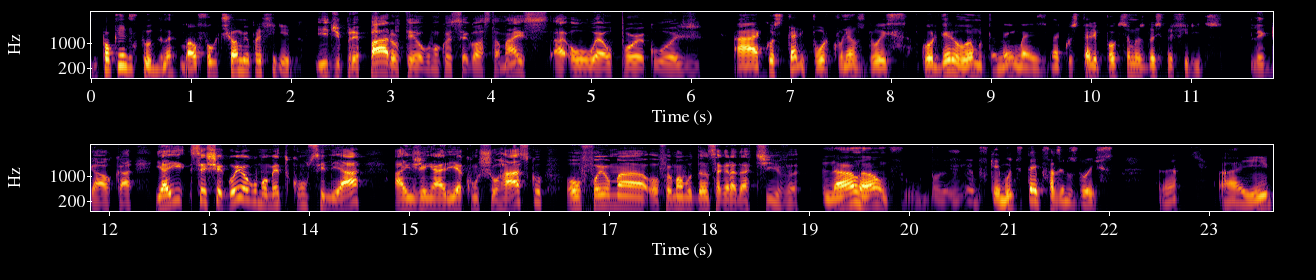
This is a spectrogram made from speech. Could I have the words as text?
um pouquinho de tudo, né? Mas o fogo de chão é meu preferido. E de preparo, tem alguma coisa que você gosta mais? Ah, ou é o porco hoje? Ah, é costela e porco, né? Os dois. Cordeiro eu amo também, mas, mas costela e porco são meus dois preferidos. Legal, cara. E aí, você chegou em algum momento conciliar a engenharia com churrasco ou foi uma, ou foi uma mudança gradativa? Não, não. Eu fiquei muito tempo fazendo os dois. Né? Aí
